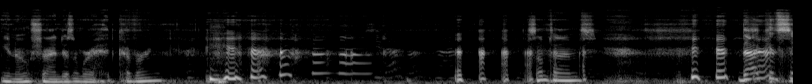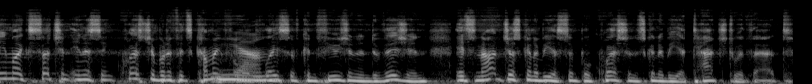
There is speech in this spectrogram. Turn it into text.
you know, Shi-Anne doesn't wear a head covering? Sometimes. that could seem like such an innocent question, but if it's coming from Yeah. a place of confusion and division, it's not just going to be a simple question, it's going to be attached with that.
